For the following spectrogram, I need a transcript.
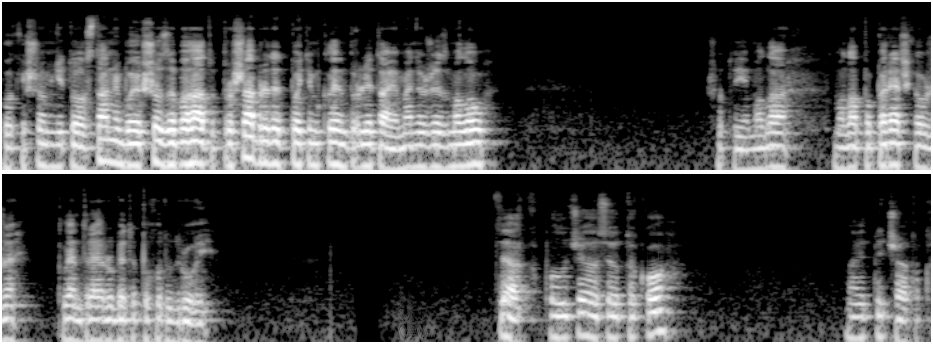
Поки що мені того стане, бо якщо забагато прошабрити, потім клин пролітає. У мене вже змалов. Що то є? Мала, мала поперечка вже. Клин треба робити по ходу другий. Так, вийшло отако. На відпечаток.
